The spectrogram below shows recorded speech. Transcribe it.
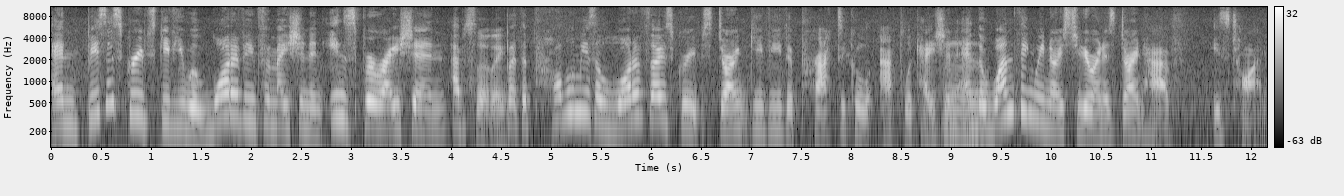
and business groups give you a lot of information and inspiration. Absolutely. But the problem is, a lot of those groups don't give you the practical application. And hmm. the one thing we know studio owners don't have is time.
